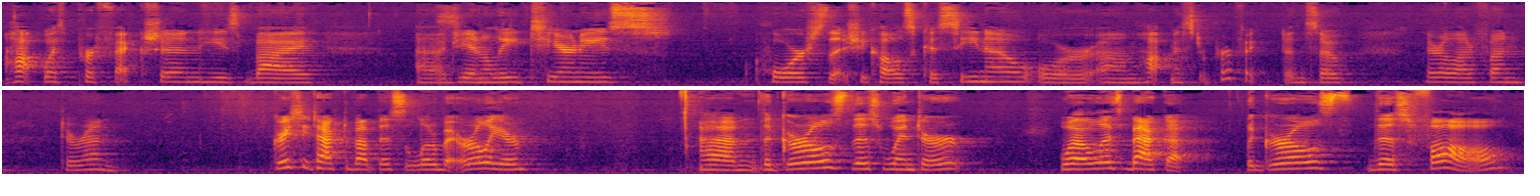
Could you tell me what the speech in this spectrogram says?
Hot with Perfection. He's by uh, Jana Lee Tierney's horse that she calls Casino or um, Hot Mister Perfect, and so they're a lot of fun to run. Gracie talked about this a little bit earlier. Um, the girls this winter, well, let's back up. The girls this fall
